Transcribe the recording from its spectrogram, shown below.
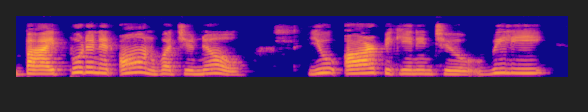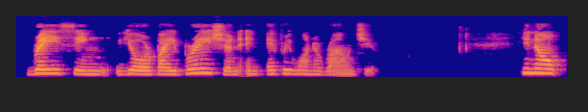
by putting it on what you know, you are beginning to really raising your vibration and everyone around you. You know,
